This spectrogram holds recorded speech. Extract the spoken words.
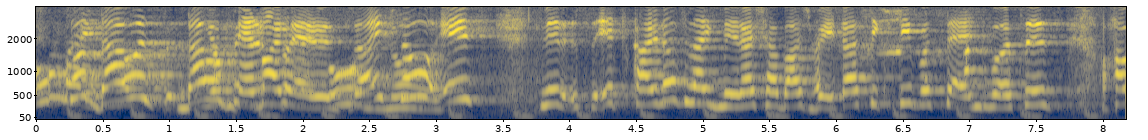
Oh so my that was that Your was parents my were like, parents "Oh, right no." so it's it's it's kind of like mera shabash beta 60% versus how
